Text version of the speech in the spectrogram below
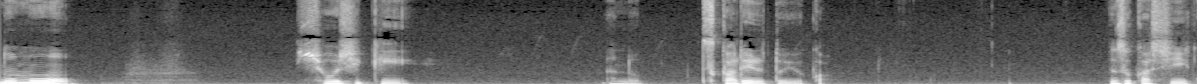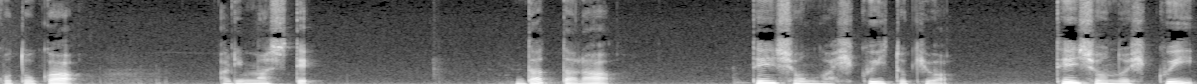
のも正直あの疲れるというか難しいことがありまして。だったらテンションが低い時はテンションの低い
